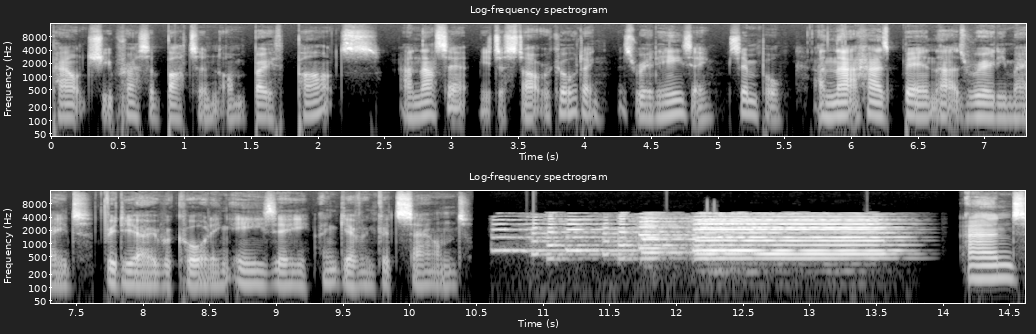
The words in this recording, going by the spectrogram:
pouch, you press a button on both parts, and that's it. You just start recording. It's really easy, simple. And that has been, that has really made video recording easy and given good sound. And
